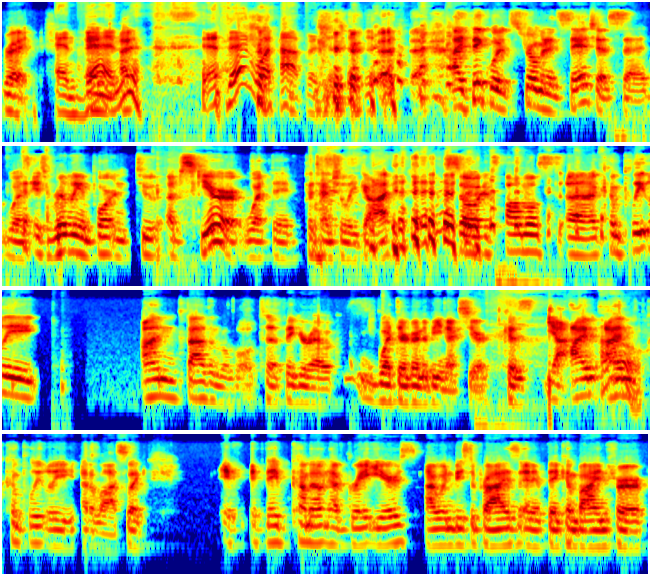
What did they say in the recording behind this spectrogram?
Right. And then, And and, then what happened? I think what Stroman and Sanchez said was it's really important to obscure what they've potentially got. so it's almost uh, completely unfathomable to figure out what they're going to be next year. Because yeah, I'm I'm Oh. completely at a loss. Like if if they come out and have great years, I wouldn't be surprised. And if they combine for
